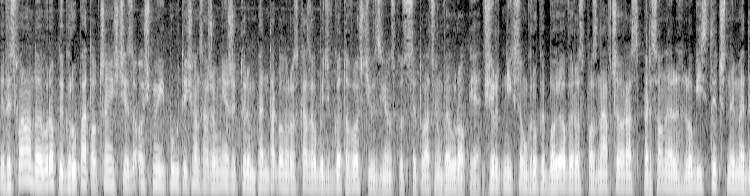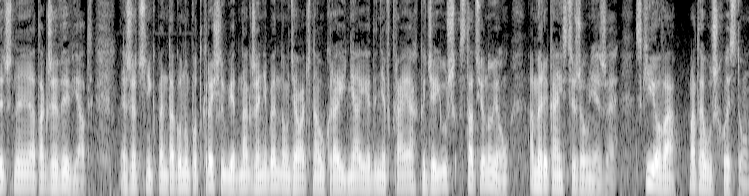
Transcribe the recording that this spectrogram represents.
Wysłana do Europy grupa to część z 8,5 tysiąca żołnierzy, którym Pentagon rozkazał być w gotowości w związku z sytuacją w Europie. Wśród nich są grupy bojowe, rozpoznawcze oraz personel logistyczny, medyczny, a także wywiad. Rzecznik Pentagonu podkreślił jednak, że nie będą działać na Ukrainie, a jedynie w krajach, gdzie już stacjonują amerykańscy żołnierze. Z Kijowa Mateusz Chłystun.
